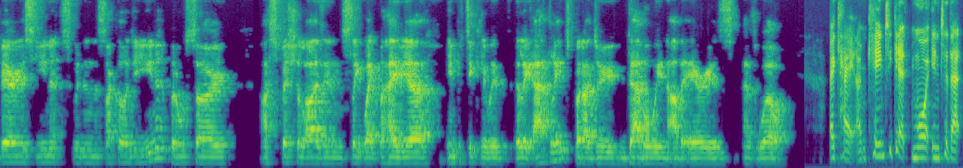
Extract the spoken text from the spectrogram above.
various units within the psychology unit, but also I specialize in sleep wake behavior, in particular with elite athletes, but I do dabble in other areas as well. Okay, I'm keen to get more into that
